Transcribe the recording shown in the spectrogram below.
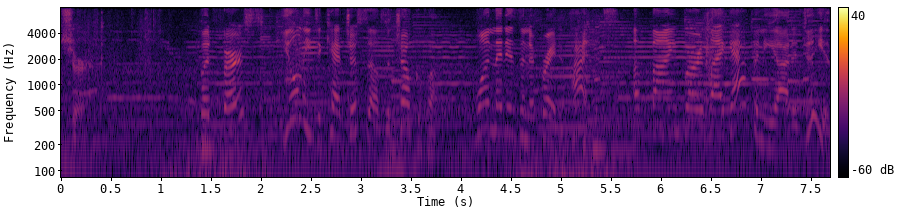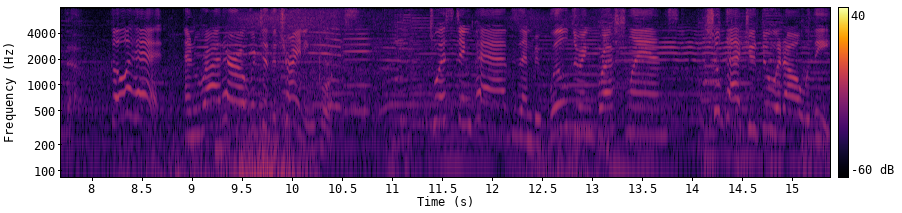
Sure. But first, you'll need to catch yourselves a chocobo. One that isn't afraid of heights. A fine bird like Apony ought to do you, though. Go ahead and ride her over to the training course. Twisting paths and bewildering brushlands, she'll guide you through it all with ease.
